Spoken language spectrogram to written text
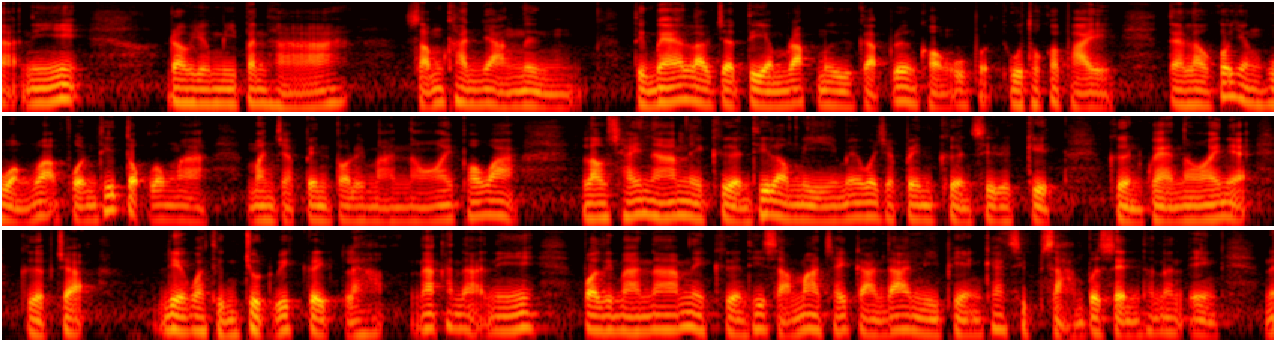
ณะนี้เรายังมีปัญหา สำคัญอย่างหนึ่ง ถึงแม้เราจะเตรียมรับมือกับเรื่องของอุทกภัย แต่เราก็ยังห่วงว่าฝนที่ตกลงมา มันจะเป็นปริมาณน้อย เพราะว่าเราใช้น้ำในเขื่อนที่เรามีไม่ว่าจะเป็นเขื่อนสิริกิตเขื่อนแควน้อยเนี่ยเกือบจะ เรียกว่าถึงจุดวิกฤตแล้ว ณ ขณะนี้ปริมาณน้ำในเขื่อนที่สามารถใช้การได้มีเพียงแค่ 13%เท่านั้นเอง ใน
